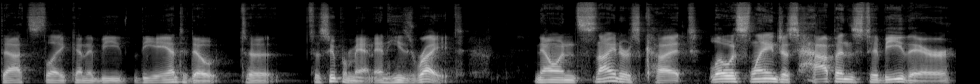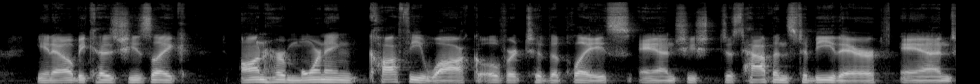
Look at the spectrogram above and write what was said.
that's like going to be the antidote to to Superman and he's right. Now in Snyder's cut, Lois Lane just happens to be there you know, because she's like on her morning coffee walk over to the place and she just happens to be there and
